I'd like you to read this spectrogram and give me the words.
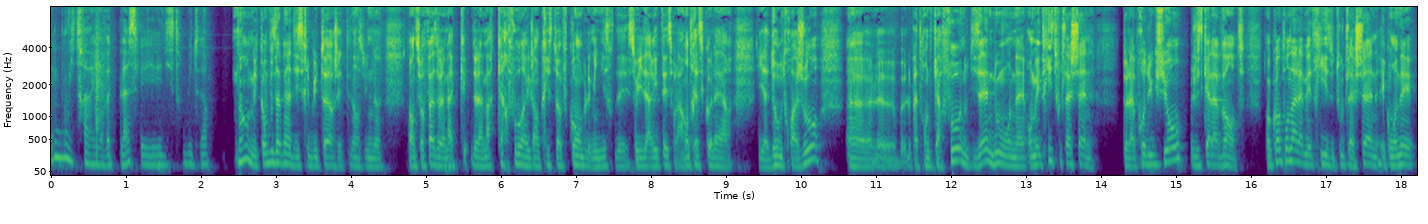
ou ils travaillent à votre place, les, les distributeurs? Non, mais quand vous avez un distributeur, j'étais dans une grande surface de la, marque, de la marque Carrefour avec Jean-Christophe Combe, le ministre des Solidarités, sur la rentrée scolaire, il y a deux ou trois jours. Euh, le, le, patron de Carrefour nous disait, nous, on maîtrise toute la chaîne de la production jusqu'à la vente. Donc quand on a la maîtrise de toute la chaîne et qu'on est,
